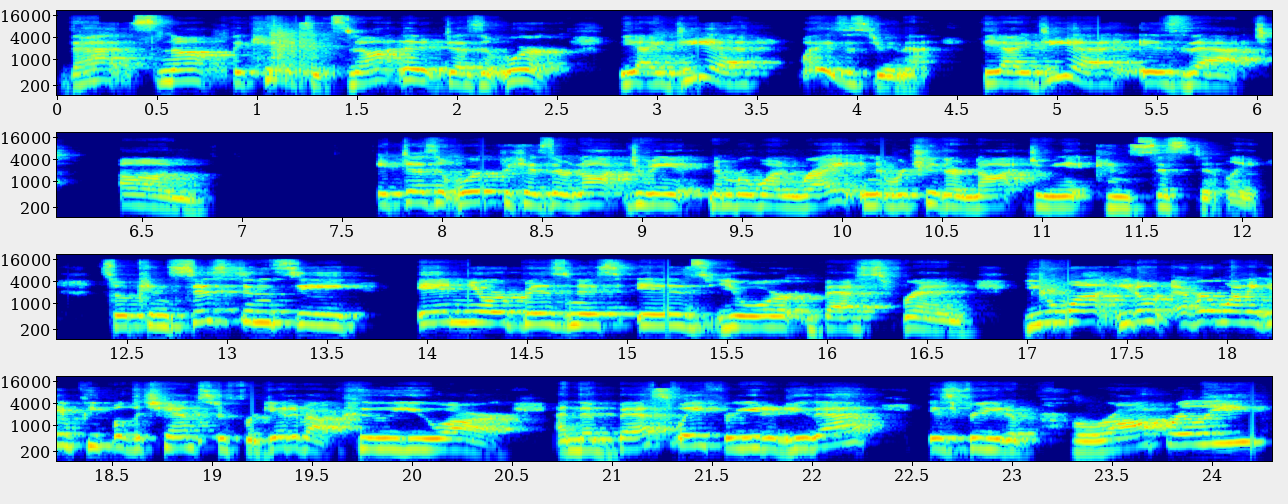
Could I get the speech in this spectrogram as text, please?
That's not the case. It's not that it doesn't work. The idea, why is this doing that? The idea is that um, it doesn't work because they're not doing it, number one, right. And number two, they're not doing it consistently. So consistency in your business is your best friend. You want you don't ever want to give people the chance to forget about who you are. And the best way for you to do that is for you to properly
